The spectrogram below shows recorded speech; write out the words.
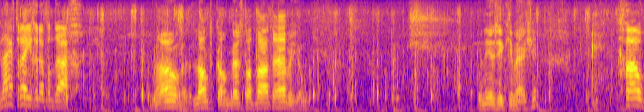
blijft regenen vandaag. Nou, het land kan best wat water hebben, jong. Wanneer zie ik je meisje? Gauw.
